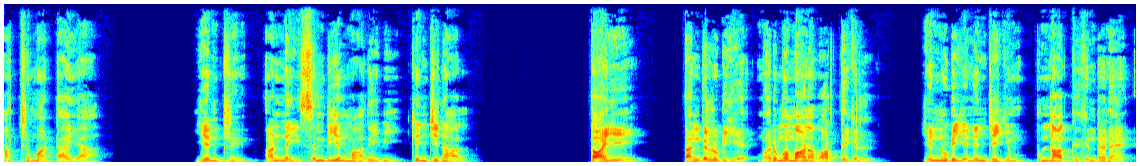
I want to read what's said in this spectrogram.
ஆற்றமாட்டாயா? என்று அன்னை செம்பியன் மாதேவி கெஞ்சினாள். தாயே தங்களுடைய மர்மமான வார்த்தைகள் என்னுடைய நெஞ்சையும் புண்ணாக்குகின்றன.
